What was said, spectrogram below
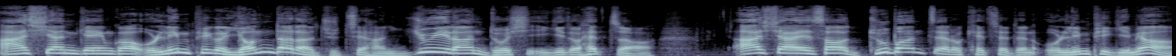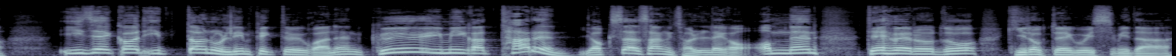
아시안 게임과 올림픽을 연달아 주최한 유일한 도시이기도 했죠. 아시아에서 두 번째로 개최된 올림픽이며 이제껏 있던 올림픽들과는 그 의미가 다른 역사상 전례가 없는 대회로도 기록되고 있습니다.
